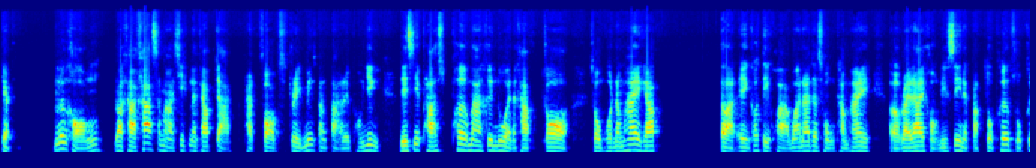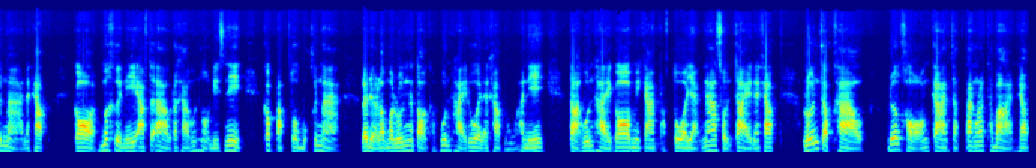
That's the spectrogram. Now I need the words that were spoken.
เก็บเรื่องของราคาค่าสมาชิกนะครับจากแพลตฟอร์มสตรีมมิ่งต่างๆเลยพ้องยิ่ง Disney Plus เพิ่มมากขึ้นด้วยนะครับ ก็ส่งผลทาให้ครับ ตลาดเองก็ตีความว่าน่าจะส่งทำให้รายได้ของ Disney เนี่ยปรับตัวเพิ่มสูงขึ้นมานะครับก็เมื่อคืนนี้ after hour ราคาหุ้นของ Disney ก็ปรับตัวบวกขึ้นมา แล้วเดี๋ยวเรามาลุ้นกันต่อกับหุ้นไทยด้วยนะครับเมื่อวานนี้ ตลาดหุ้นไทยก็มีการปรับตัวอย่างน่าสนใจนะครับลุ้นกับข่าวเรื่องของการจัดตั้งรัฐบาลครับ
